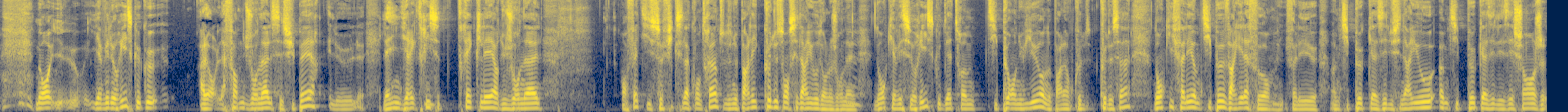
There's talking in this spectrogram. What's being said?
non, il y avait le risque que. Alors, la forme du journal, c'est super. Et la ligne directrice très claire du journal, en fait, il se fixe la contrainte de ne parler que de son scénario dans le journal. Mm. Donc, il y avait ce risque d'être un petit peu ennuyeux en ne parlant que de, ça. Donc, il fallait un petit peu varier la forme. Il fallait euh, un petit peu caser du scénario, un petit peu caser des échanges.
